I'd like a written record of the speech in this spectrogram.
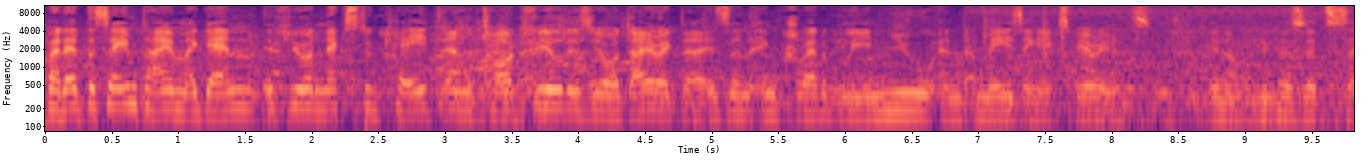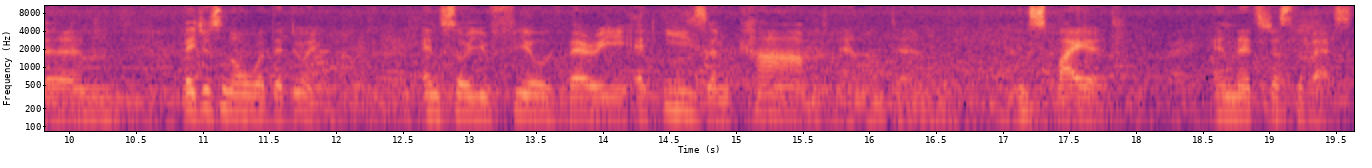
but at the same time, again, if you're next to Cate and Todd Field is your director, it's an incredibly new and amazing experience, you know, because it's um, they just know what they're doing and so you feel very at ease and calm and um, inspired, and that's just the best.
